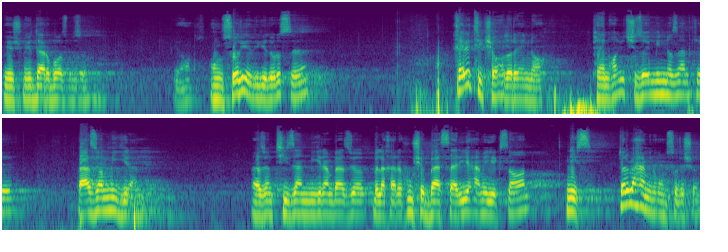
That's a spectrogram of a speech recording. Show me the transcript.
بهش میگه در باز بذار. عنصریه دیگه درسته؟ خیلی تیکه ها داره اینا. پنهانی چیزایی میندازن که بعضی هم می‌گیرن. بعضی هم تیزن می‌گیرن بعضی بالاخره هوش بسری همه یکسان نیست. داره به همین عنصر شد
